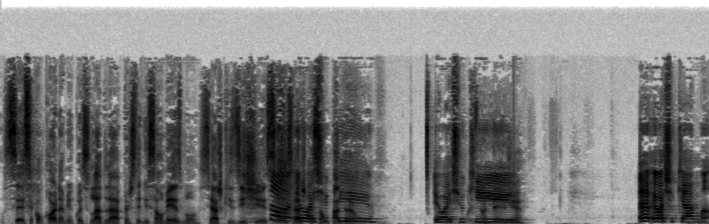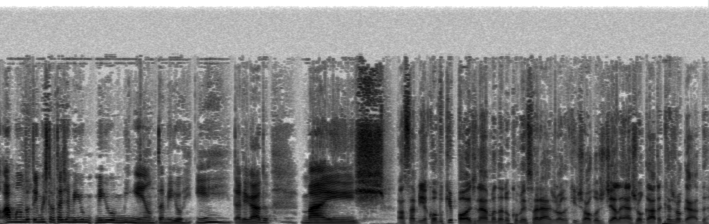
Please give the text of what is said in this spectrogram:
você concorda amigo, com esse lado da perseguição mesmo? Você acha que existe isso Não, ou você acha que é só um padrão? Que... Eu acho uma que. É, eu acho que a Amanda tem uma estratégia meio, meio minhenta, meio. tá ligado? Mas. Nossa, a minha, como que pode, né? A Amanda no começo era a joga que joga, hoje em dia ela é a jogada que é jogada.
